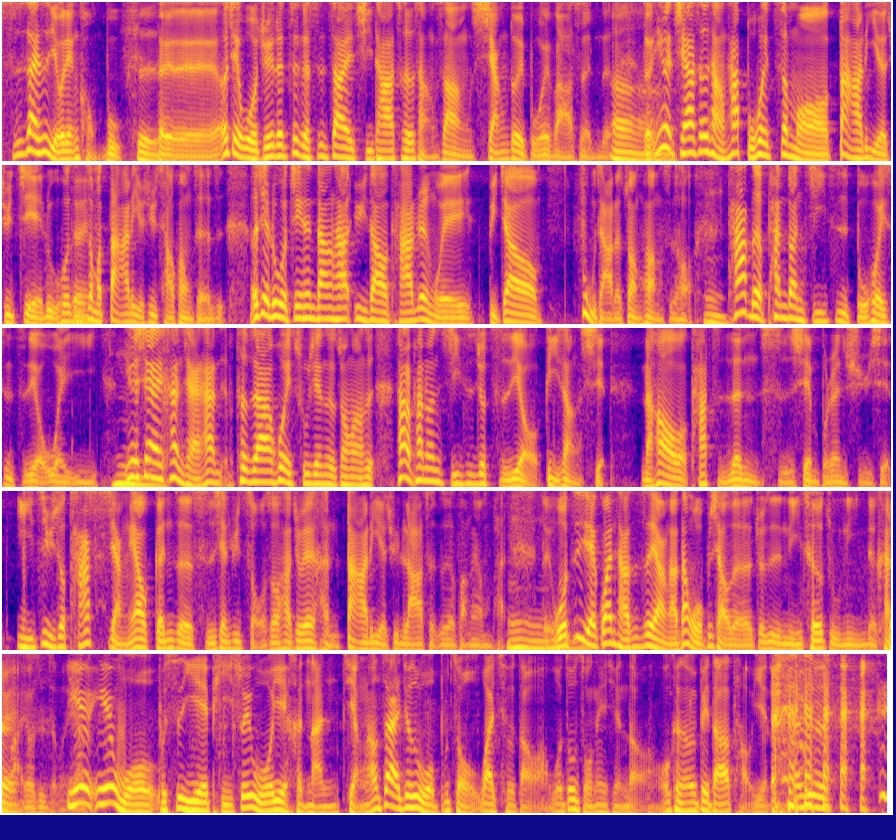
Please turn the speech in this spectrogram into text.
实在是有点恐怖，是。对对对，而且我觉得这个是在其他车厂上相对不会发生的，嗯，对，因为其他车厂它不会这么大力的去介入，或者是这么大力的去操控车子，而且如果今天当他遇到他认为比较复杂的状况的时候，嗯，他的判断机制不会是只有唯一，因为现在看起来，他特斯拉会出现这个状况是，他的判断机制就只有地上线。然后他只认实线不认虚线，以至于说他想要跟着实线去走的时候，他就会很大力的去拉扯这个方向盘。嗯，对我自己的观察是这样啦，但我不晓得就是你车主你的看法又是怎么样？因为因为我不是 EAP，所以我也很难讲。然后再来就是我不走外车道啊，我都走内线道啊，我可能会被大家讨厌。但是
